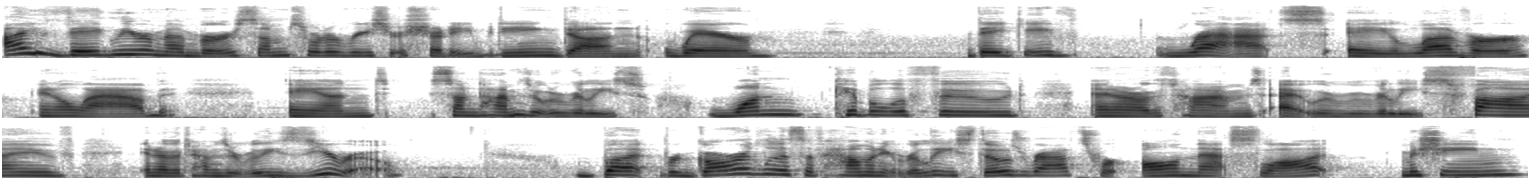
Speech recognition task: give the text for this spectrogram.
I vaguely remember some sort of research study being done where they gave rats a lever in a lab, and sometimes it would release one kibble of food, and other times it would release five, and other times it released zero. But regardless of how many it released, those rats were on that slot machine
